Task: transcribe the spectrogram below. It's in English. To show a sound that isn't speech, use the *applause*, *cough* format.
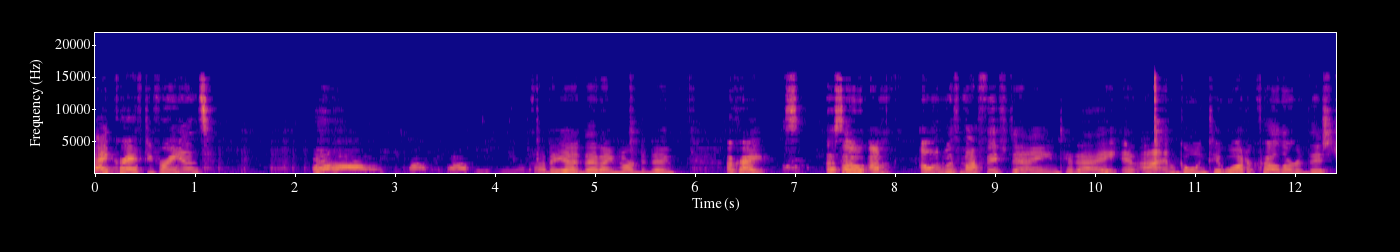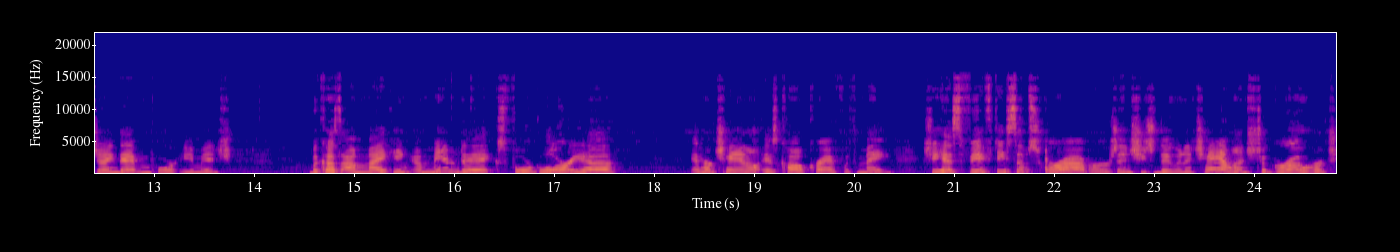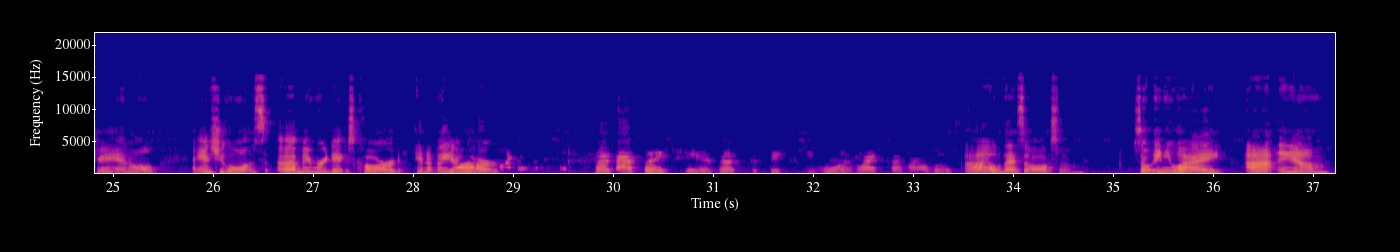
Hey, crafty friends. Hello. I did. That ain't hard to do. Okay, so I'm on with my 15 today, and I am going to watercolor this Jane Davenport image because I'm making a Memdex for Gloria, and her channel is called Craft with Me. She has 50 subscribers, and she's doing a challenge to grow her channel, and she wants a Memory Dex card and a VR. But I think she is up to 61 last time I looked. Oh, that's awesome. So anyway, I am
